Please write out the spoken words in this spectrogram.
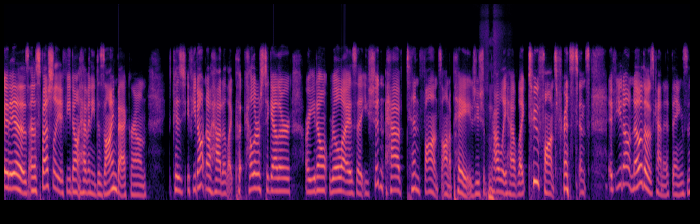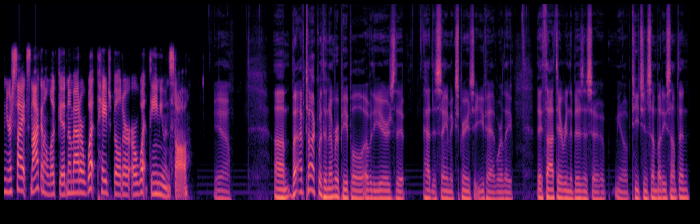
It is, and especially if you don't have any design background, because if you don't know how to like put colors together or you don't realize that you shouldn't have 10 fonts on a page you should hmm. probably have like two fonts for instance. If you don't know those kind of things then your site's not going to look good no matter what page builder or what theme you install. Yeah. Um, but i've talked with a number of people over the years that had the same experience that you've had where they they thought they were in the business of you know teaching somebody something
